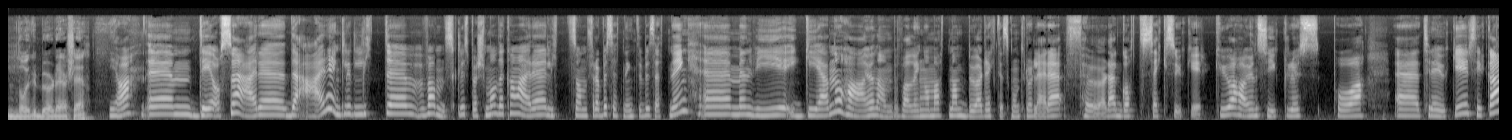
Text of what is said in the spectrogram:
når bør det skje? Ja, det også er eh, Det er egentlig et litt eh, vanskelig spørsmål. Det kan være litt sånn fra besetning til besetning. Eh, men vi i Geno har jo en anbefaling om at man bør direktehetskontrollere før det har gått seks uker. Kua har jo en syklus på tre uker ca.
